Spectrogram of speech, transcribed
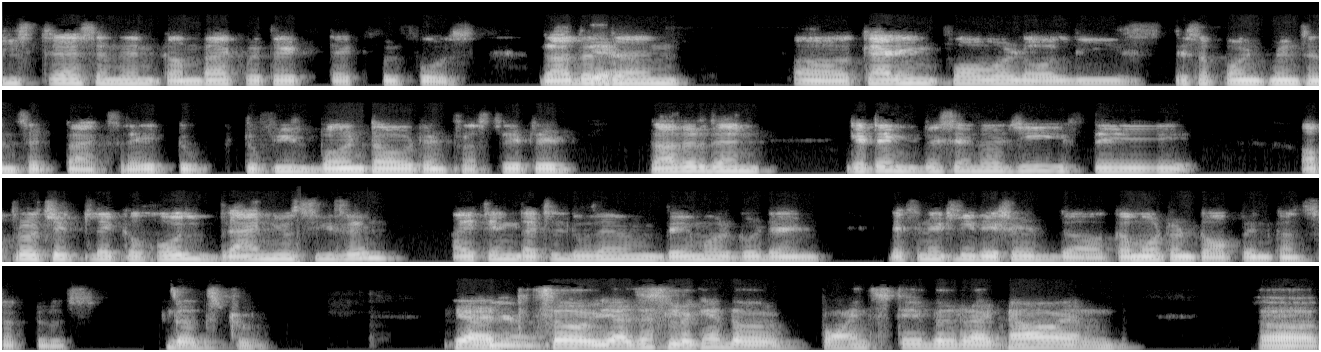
de-stress and then come back with it like full force rather Yeah. than uh, carrying forward all these disappointments and setbacks right to to feel burnt out and frustrated rather than getting this energy if they approach it like a whole brand new season i think that will do them way more good and definitely they should uh, come out on top in constructors that's true. Yeah, Yeah. So yeah, just looking at the points table right now, and uh,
